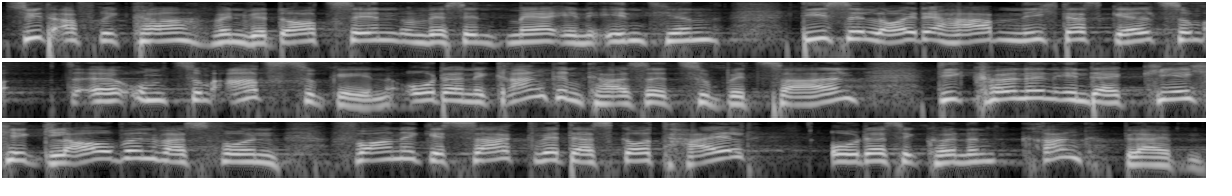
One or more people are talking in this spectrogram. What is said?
Südafrika, wenn wir dort sind und wir sind mehr in Indien. Diese Leute haben nicht das Geld zum äh, um zum Arzt zu gehen oder eine Krankenkasse zu bezahlen, die können in der Kirche glauben, was von vorne gesagt wird, dass Gott heilt, oder sie können krank bleiben.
